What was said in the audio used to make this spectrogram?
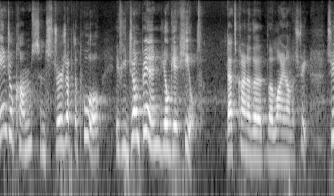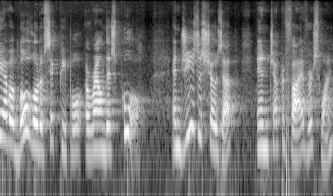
angel comes and stirs up the pool, if you jump in, you'll get healed. That's kind of the, the line on the street. So you have a boatload of sick people around this pool. And Jesus shows up in chapter 5, verse 1,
